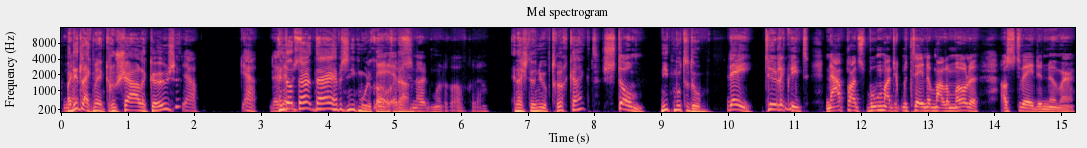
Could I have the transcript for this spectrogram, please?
Maar dit lijkt me een cruciale keuze. Ja, ja daar en dat, hebben ze- daar, daar hebben ze niet moeilijk nee, over hebben gedaan. ze nooit moeilijk over gedaan. En als je er nu op terugkijkt? Stom. Niet moeten doen. Nee, tuurlijk niet. Na Pats Boom had ik meteen de Malle Molen als tweede nummer.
